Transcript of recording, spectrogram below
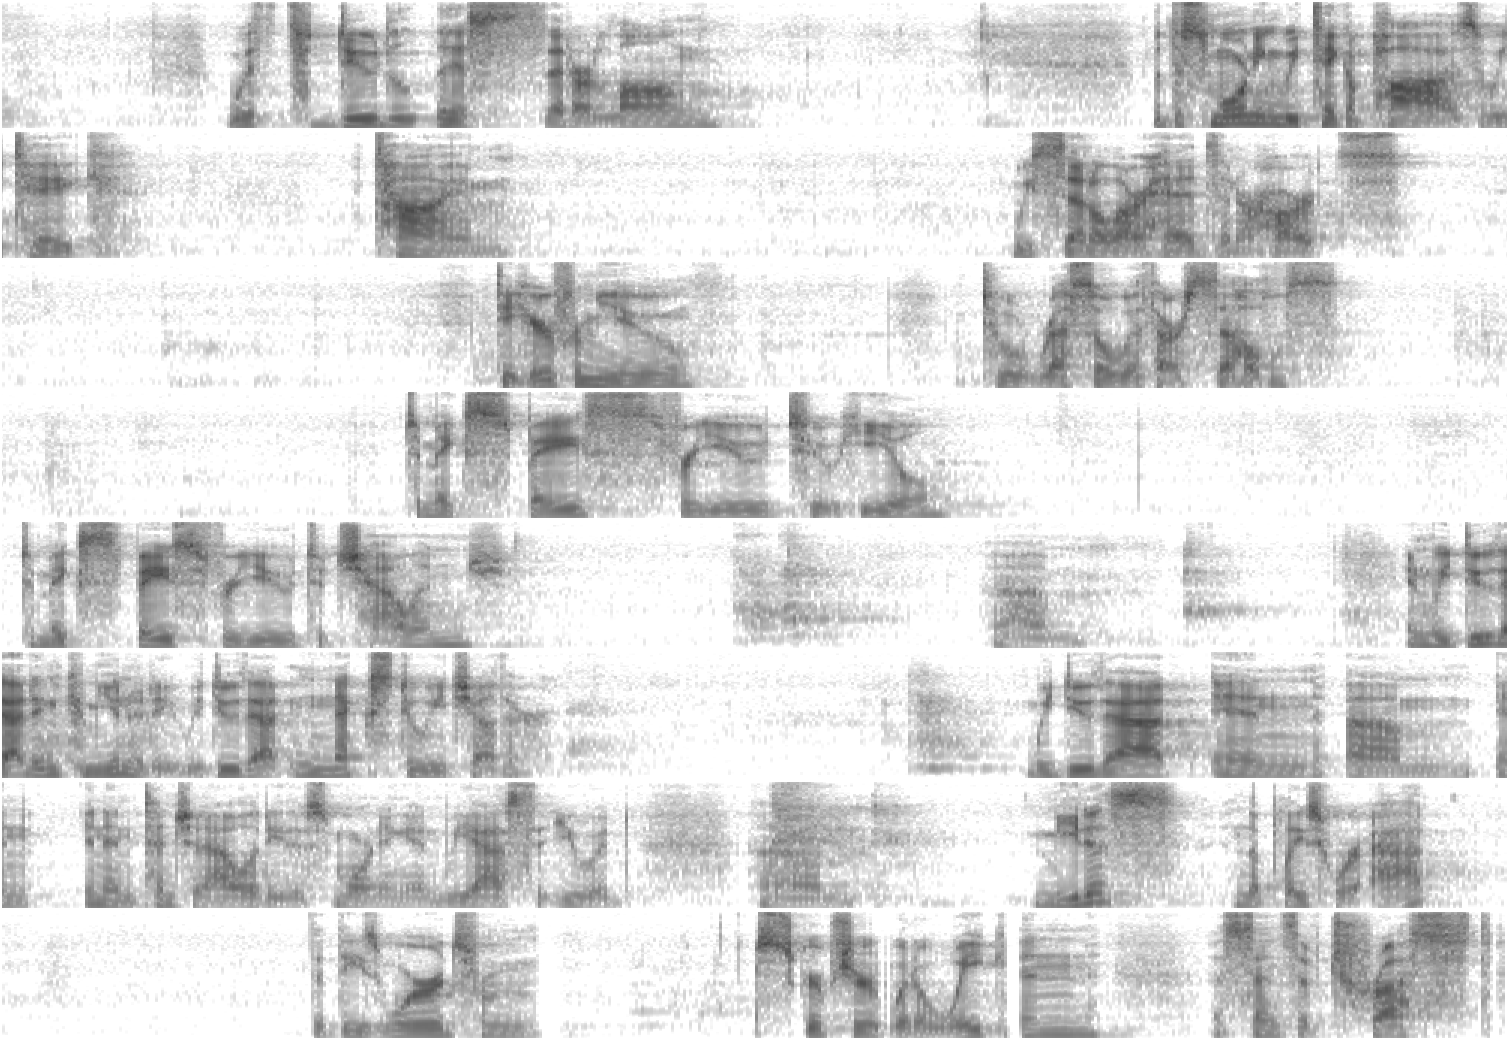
with to do lists that are long. But this morning we take a pause, we take time, we settle our heads and our hearts to hear from you, to wrestle with ourselves, to make space for you to heal to make space for you to challenge. Um, and we do that in community, we do that next to each other. We do that in, um, in, in intentionality this morning, and we ask that you would um, meet us in the place we're at, that these words from Scripture would awaken a sense of trust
